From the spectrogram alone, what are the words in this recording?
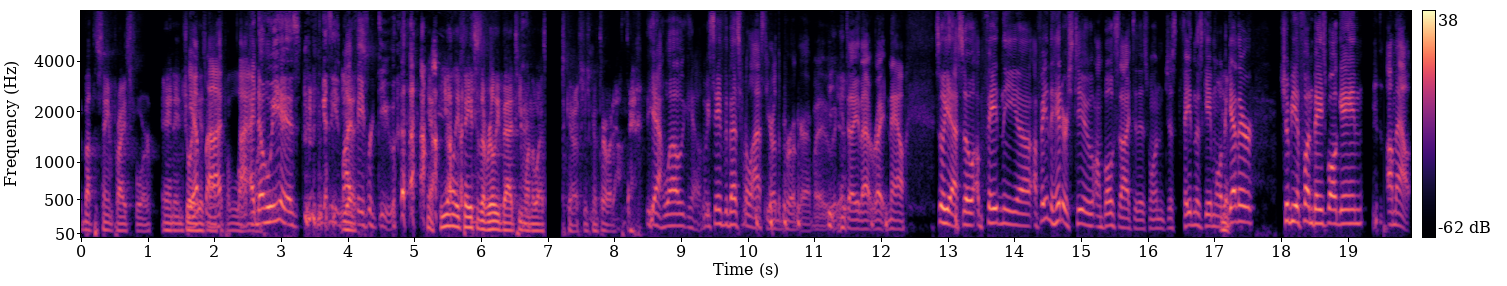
about the same price for and enjoy yep, his matchup a lot. I, I know who he is because he's my yes. favorite too. yeah, he only faces a really bad team on the West Coast. Just gonna throw it out there. Yeah, well, yeah, we saved the best for last year on the program. I, yeah. can tell you that right now. so yeah, so I'm fading the uh, I'm fading the hitters too on both sides of this one. Just fading this game altogether. Yep. Should be a fun baseball game. I'm out.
